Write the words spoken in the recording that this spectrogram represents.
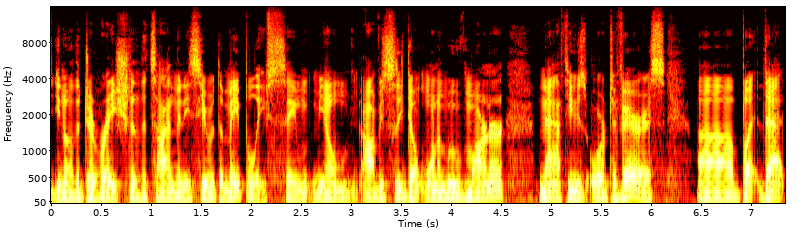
you know the duration of the time that he's here with the Maple Leafs. Same, you know, obviously don't want to move Marner, Matthews, or Tavares, uh, but that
